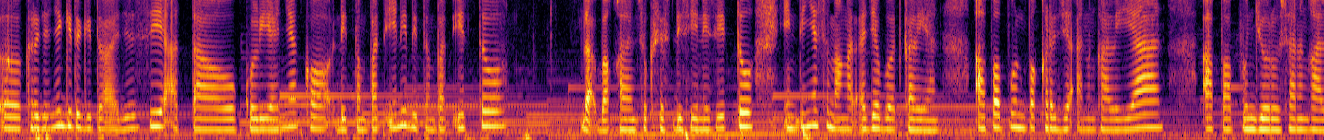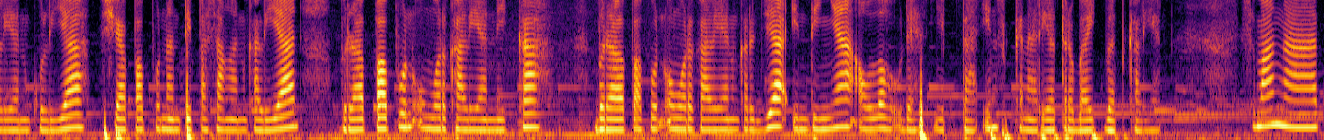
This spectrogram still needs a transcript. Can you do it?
uh, kerjanya gitu-gitu aja sih atau kuliahnya kok di tempat ini di tempat itu. Nggak bakalan sukses di sini situ. Intinya semangat aja buat kalian. Apa pun pekerjaan kalian apa pun jurusan kalian kuliah siapa pun nanti pasangan kalian berapapun umur kalian nikah berapapun umur kalian kerja intinya Allah udah nyiptain skenario terbaik buat kalian. Semangat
